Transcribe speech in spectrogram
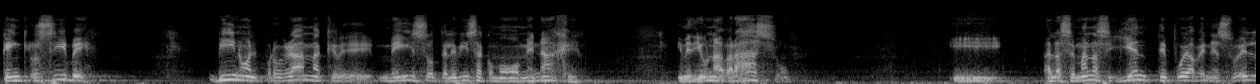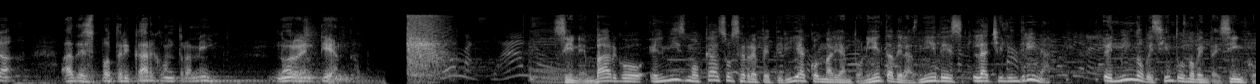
que inclusive vino al programa que me hizo Televisa como homenaje y me dio un abrazo. Y a la semana siguiente fue a Venezuela a despotricar contra mí. No lo entiendo. Sin embargo, el mismo caso se repetiría con María Antonieta de las Nieves, la Chilindrina. En 1995,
